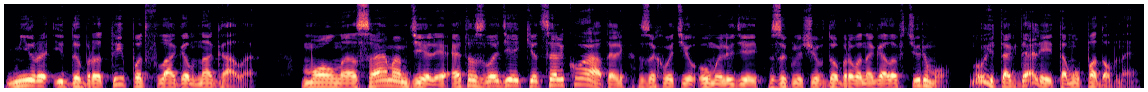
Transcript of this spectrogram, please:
мира и доброты под флагом Нагала. Мол, на самом деле это злодей Кецалькуатль захватил умы людей, заключив доброго Нагала в тюрьму, ну и так далее и тому подобное.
